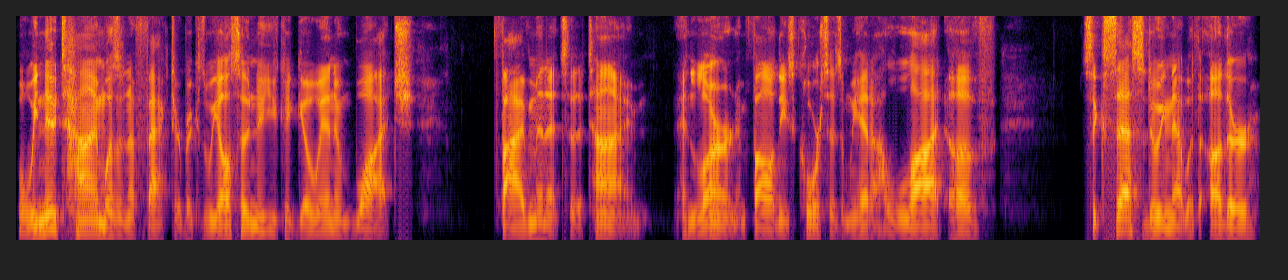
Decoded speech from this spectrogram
Well, we knew time wasn't a factor because we also knew you could go in and watch five minutes at a time and learn and follow these courses. And we had a lot of success doing that with other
